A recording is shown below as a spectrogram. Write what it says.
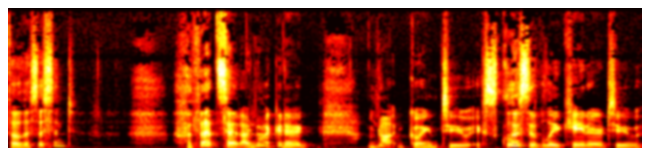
Though this isn't. that said, I'm not gonna I'm not going to exclusively cater to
